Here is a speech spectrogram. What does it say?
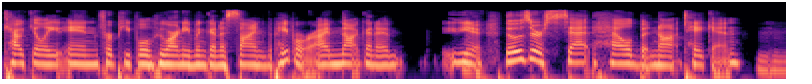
calculate in for people who aren't even going to sign the paperwork. I'm not going to you know, those are set, held but not taken hmm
